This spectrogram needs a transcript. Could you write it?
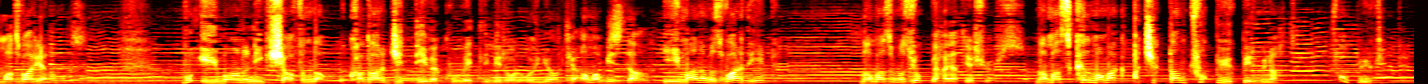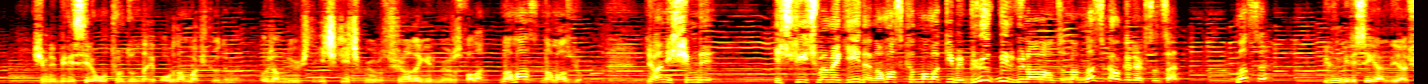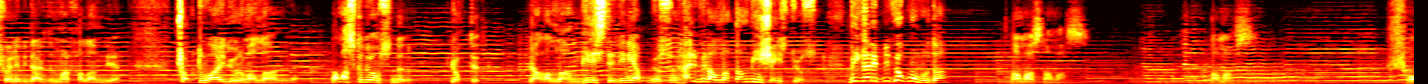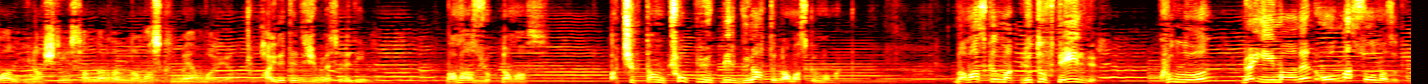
Namaz var ya namaz. Bu imanın inkişafında o kadar ciddi ve kuvvetli bir rol oynuyor ki ama biz de imanımız var deyip namazımız yok bir hayat yaşıyoruz. Namaz kılmamak açıktan çok büyük bir günahtır. Çok büyük. Şimdi birisiyle oturduğunda hep oradan başlıyor değil mi? Hocam diyor işte içki içmiyoruz, şuna da girmiyoruz falan. Namaz, namaz yok. Yani şimdi içki içmemek iyi de namaz kılmamak gibi büyük bir günahın altından nasıl kalkacaksın sen? Nasıl? Bir gün birisi geldi ya şöyle bir derdim var falan diye. Çok dua ediyorum Allah'a dedi. Namaz kılıyor musun dedim. Yok dedi. Ya Allah'ın bir istediğini yapmıyorsun. Her gün Allah'tan bir şey istiyorsun. Bir gariplik yok mu burada? Namaz namaz. Namaz. Şu an inançlı insanlardan namaz kılmayan var ya. Çok hayret edici bir mesele değil mi? Namaz yok namaz. Açıktan çok büyük bir günahtır namaz kılmamak. Namaz kılmak lütuf değildir. Kulluğun ve imanın olmazsa olmazıdır.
